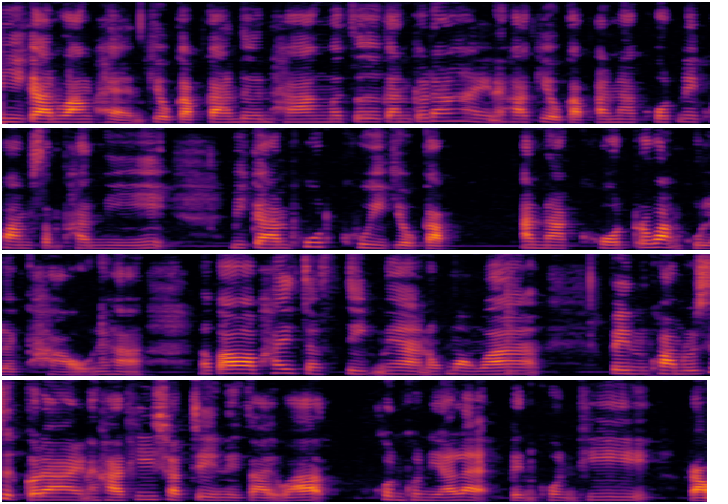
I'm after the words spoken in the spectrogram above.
มีการวางแผนเกี่ยวกับการเดินทางมาเจอกันก็ได้นะคะ เกี่ยวกับอนาคตในความสัมพันธ์นี้ มีการพูดคุยเกี่ยวกับ อนาคตระหว่างคุณและเขานะคะ แล้วก็ไพ่จัสติกเนี่ยนกมองว่าเป็นความรู้สึกก็ได้นะคะ ที่ชัดเจนในใจว่าคนคนนี้แหละเป็นคนที่เรา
